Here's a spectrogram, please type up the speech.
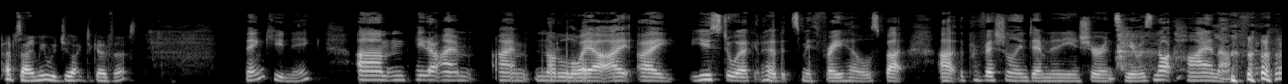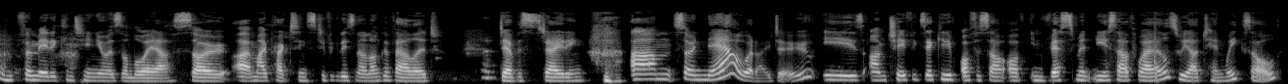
perhaps Amy, would you like to go first? Thank you, Nick. Um, Peter, I'm I'm not a lawyer. I, I used to work at Herbert Smith Freehills, but uh, the professional indemnity insurance here was not high enough for me to continue as a lawyer. So uh, my practicing certificate is no longer valid devastating. Um, so now what I do is I'm Chief Executive Officer of Investment New South Wales. We are 10 weeks old.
